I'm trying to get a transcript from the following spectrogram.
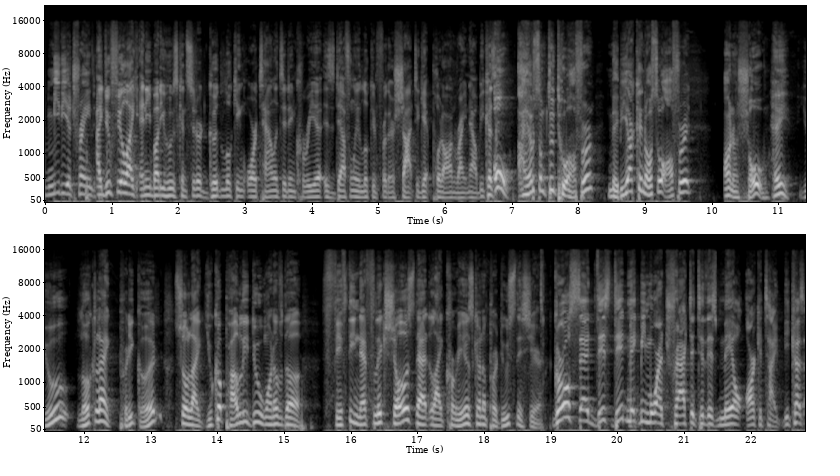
media trained. I do feel like anybody who's considered good looking or talented in Korea is definitely looking for their shot to get put on right now because oh, I have something to offer. Maybe I can also offer it on a show. hey, you look like pretty good. So like you could probably do one of the 50 Netflix shows that like Korea is gonna produce this year. Girls said this did make me more attracted to this male archetype because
